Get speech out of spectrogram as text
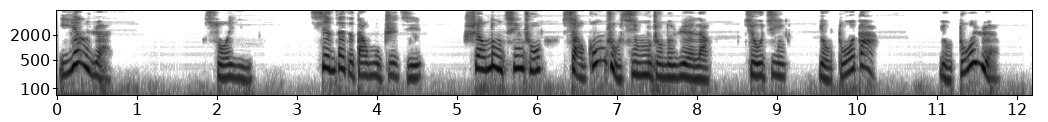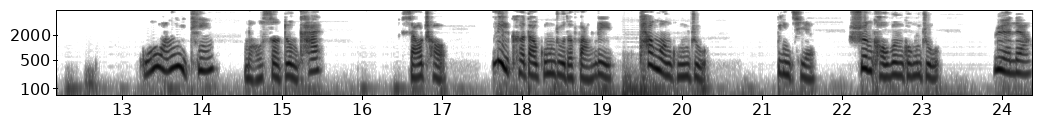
一样远。所以，现在的当务之急是要弄清楚小公主心目中的月亮究竟有多大，有多远。国王一听，茅塞顿开。小丑立刻到公主的房里探望公主。并且顺口问公主：“月亮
